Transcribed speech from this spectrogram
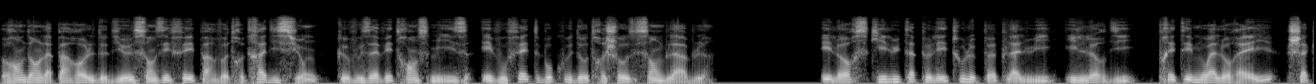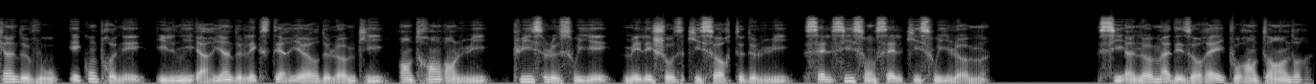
rendant la parole de Dieu sans effet par votre tradition, que vous avez transmise, et vous faites beaucoup d'autres choses semblables. Et lorsqu'il eut appelé tout le peuple à lui, il leur dit, Prêtez-moi l'oreille, chacun de vous, et comprenez, il n'y a rien de l'extérieur de l'homme qui, entrant en lui, puisse le souiller, mais les choses qui sortent de lui, celles-ci sont celles qui souillent l'homme. Si un homme a des oreilles pour entendre,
